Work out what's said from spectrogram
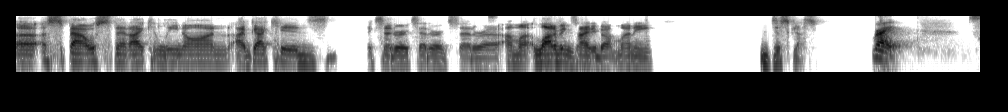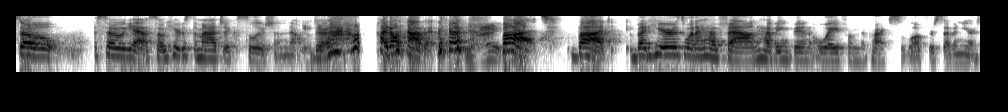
a a spouse that I can lean on. I've got kids, et cetera, et cetera, et cetera. I'm a, a lot of anxiety about money. Discuss. Right. So so yeah, so here's the magic solution. No. Okay. I don't have it. Right. but but but here's what I have found having been away from the practice of law for 7 years.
